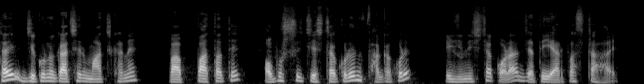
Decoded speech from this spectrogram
তাই যে কোনো গাছের মাঝখানে বা পাতাতে অবশ্যই চেষ্টা করুন ফাঁকা করে এই জিনিসটা করা যাতে এয়ারপাসটা হয়।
